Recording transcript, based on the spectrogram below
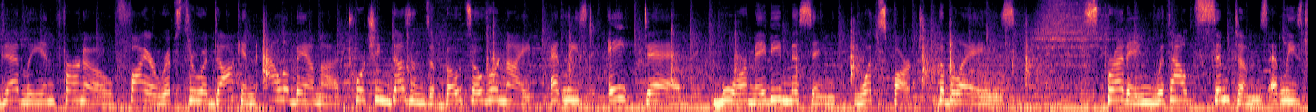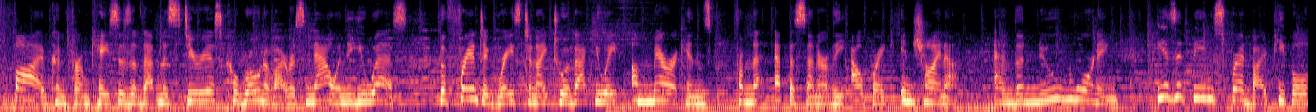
Deadly inferno. Fire rips through a dock in Alabama, torching dozens of boats overnight. At least eight dead. More may be missing. What sparked the blaze? Spreading without symptoms. At least five confirmed cases of that mysterious coronavirus now in the U.S. The frantic race tonight to evacuate Americans from the epicenter of the outbreak in China. And the new warning is it being spread by people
